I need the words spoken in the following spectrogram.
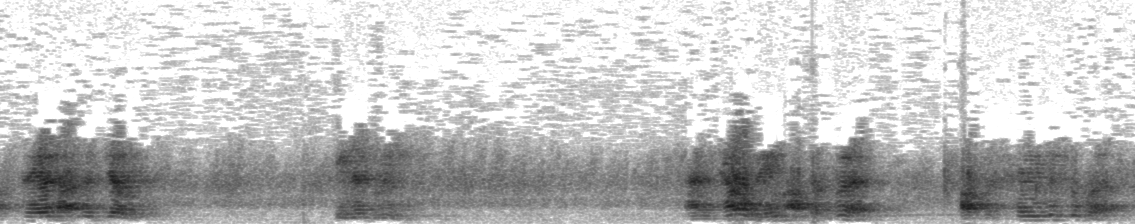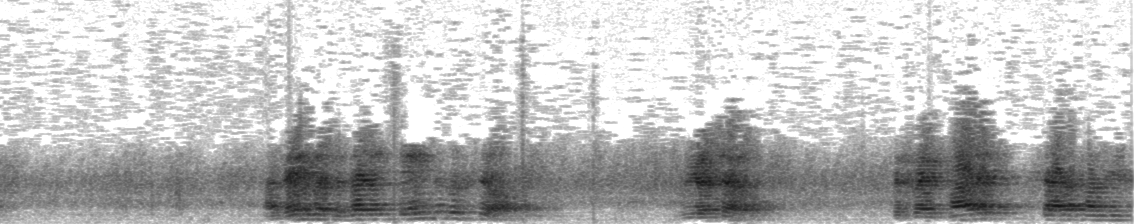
appeared unto Joseph in a dream and told him of the birth of the Savior of the world. And then at the very end of the story, we are told that when Pilate sat upon his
